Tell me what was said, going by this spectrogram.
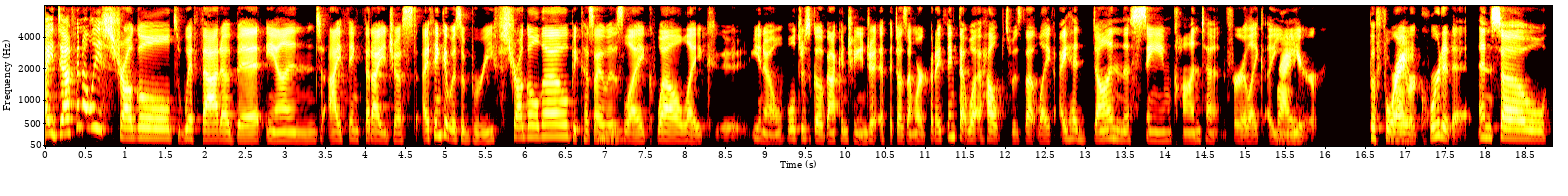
I definitely struggled with that a bit. And I think that I just, I think it was a brief struggle though, because I was Mhm. like, well, like, uh, you know, we'll just go back and change it if it doesn't work. But I think that what helped was that like I had done the same content for like a Right. year before I recorded it. And so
